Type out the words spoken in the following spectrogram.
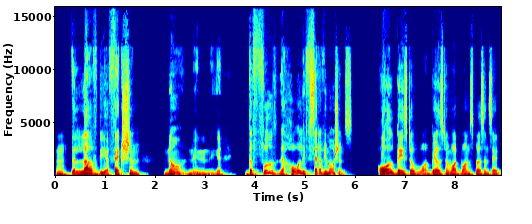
hmm, the love, the affection, no, the full, the whole set of emotions, all based, of based on what one person said.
